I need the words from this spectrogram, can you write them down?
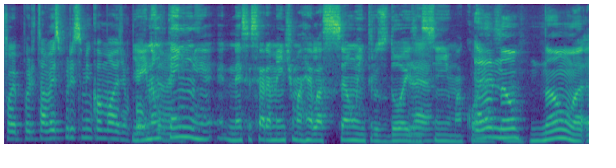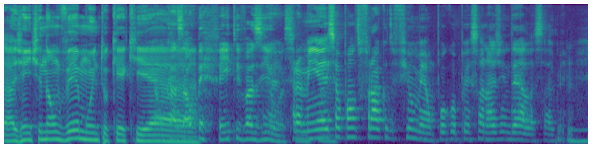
Foi por, talvez por isso me incomode um E pouco. aí não também. tem necessariamente uma relação entre os dois, É. assim, uma coisa. É, assim. não, não, a, gente não vê muito o que que é. É um casal perfeito e vazio. É, assim. pra mim, esse é o ponto fraco do filme, é um pouco o personagem dela, sabe? Uhum.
